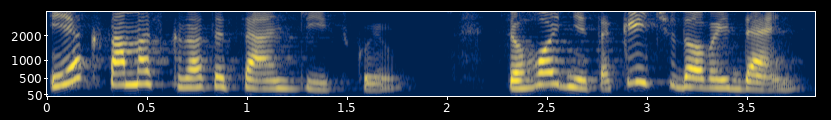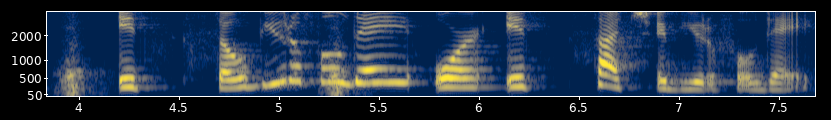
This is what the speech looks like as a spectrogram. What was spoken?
І як саме сказати це англійською? Сьогодні такий чудовий день. It's so beautiful day or it's such a beautiful day.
